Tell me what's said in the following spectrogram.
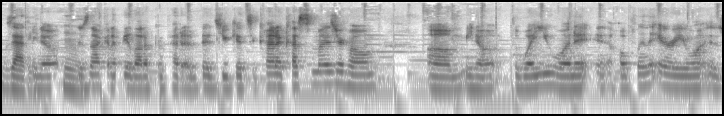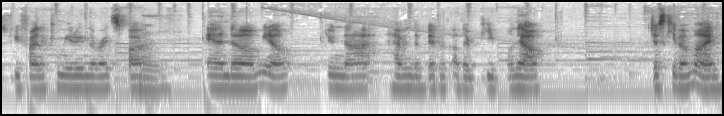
Exactly. You know, hmm. there's not going to be a lot of competitive bids. You get to kind of customize your home, um, you know, the way you want it, and hopefully in the area you want is if you find a community in the right spot, hmm. and um, you know, you're not having to bid with other people. Now, just keep in mind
